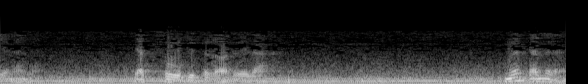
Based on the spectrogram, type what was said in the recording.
อย่างนั้นอยากสูบอยู่ตลอดเวลาเหมือนกันเลย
